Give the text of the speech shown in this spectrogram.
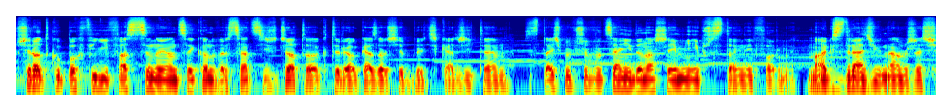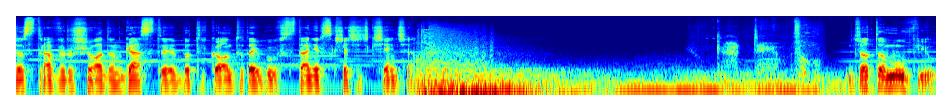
W środku po chwili fascynującej konwersacji z Joto, który okazał się być Kajitem, zostaliśmy przywróceni do naszej mniej przystojnej formy. Max zdradził nam, że siostra wyruszyła do Ngasty, bo tylko on tutaj był w stanie wskrzesić księcia. Joto mówił,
